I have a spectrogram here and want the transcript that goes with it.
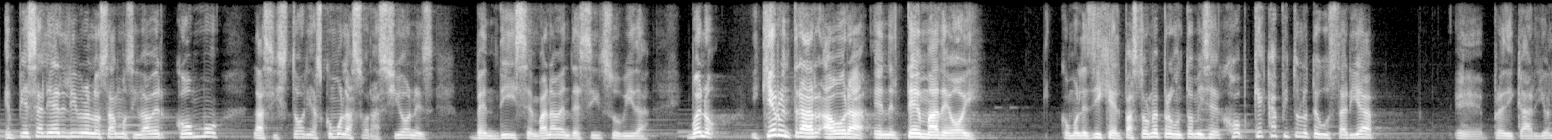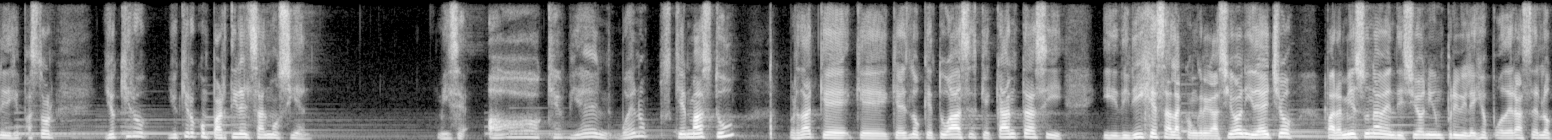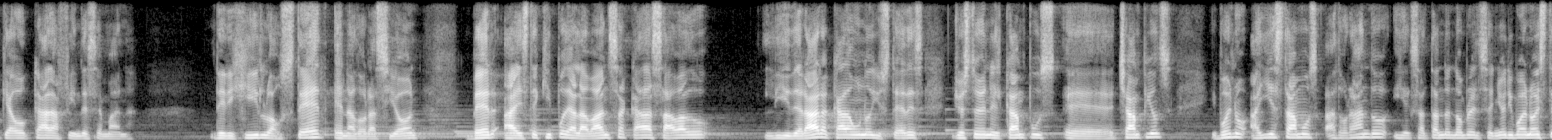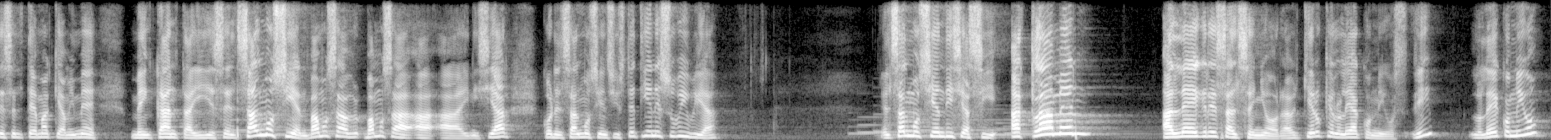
Empiece a leer el libro de los Salmos y va a ver cómo las historias, cómo las oraciones bendicen, van a bendecir su vida. Bueno, y quiero entrar ahora en el tema de hoy como les dije, el pastor me preguntó, me dice, Job, ¿qué capítulo te gustaría eh, predicar? Yo le dije, pastor, yo quiero, yo quiero compartir el Salmo 100. Me dice, oh, qué bien. Bueno, pues ¿quién más tú? ¿Verdad? Que, que, es lo que tú haces, que cantas y, y diriges a la congregación. Y de hecho, para mí es una bendición y un privilegio poder hacer lo que hago cada fin de semana. Dirigirlo a usted en adoración, ver a este equipo de alabanza cada sábado liderar a cada uno de ustedes. Yo estoy en el campus eh, Champions y bueno, ahí estamos adorando y exaltando el nombre del Señor. Y bueno, este es el tema que a mí me, me encanta y es el Salmo 100. Vamos, a, vamos a, iniciar con el Salmo 100. Si usted tiene su Biblia, el Salmo 100 dice así, aclamen alegres al Señor. A ver, quiero que lo lea conmigo. ¿Sí? ¿Lo lee conmigo?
